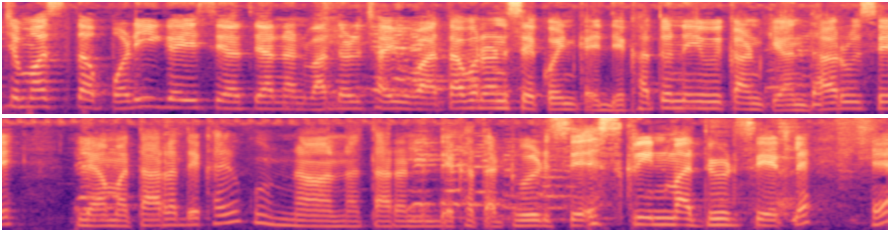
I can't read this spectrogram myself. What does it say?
તો મસ્ત પડી ગઈ છે અત્યારના વાદળછાયું વાતાવરણ છે. કોઈને કઈ દેખાતું નહીં હોય કારણ કે અંધારું છે. એટલે આમાં તારા દેખાયું કોણ? ના ના તારા ને દેખાતા. ધૂળ છે. સ્ક્રીનમાં ધૂળ છે એટલે. હે?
